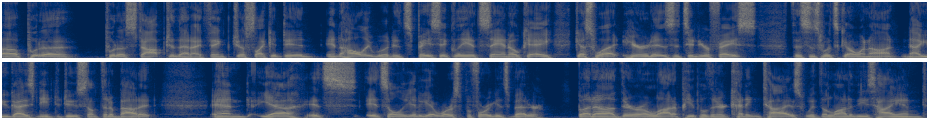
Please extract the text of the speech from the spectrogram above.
uh, put a put a stop to that. I think just like it did in Hollywood. It's basically it's saying, okay, guess what? Here it is. It's in your face. This is what's going on. Now you guys need to do something about it. And yeah, it's it's only going to get worse before it gets better. But uh, there are a lot of people that are cutting ties with a lot of these high end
